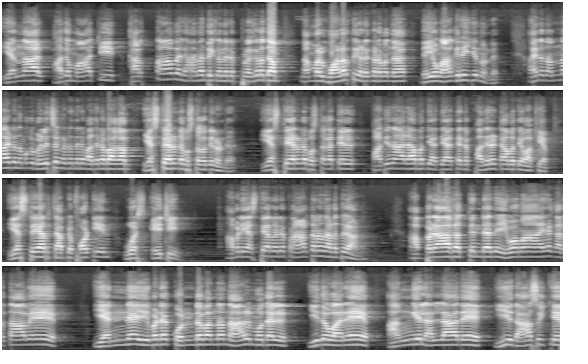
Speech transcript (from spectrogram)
എന്നാൽ അത് മാറ്റി കർത്താവിൽ ഒരു പ്രകൃതം നമ്മൾ വളർത്തിയെടുക്കണമെന്ന് ദൈവം ആഗ്രഹിക്കുന്നുണ്ട്. അതിന് നന്നായിട്ട് നമുക്ക് വെളിച്ചം കിട്ടുന്നതിന് വചനഭാഗം എസ്തേറിന്റെ പുസ്തകത്തിലുണ്ട്. എസ്തേറിന്റെ പുസ്തകത്തിൽ പതിനാലാമത്തെ അധ്യായത്തിന്റെ പതിനെട്ടാമത്തെ വാക്യം. Esther chapter fourteen verse eighteen അവിടെ എസ്തേർ ഒരു പ്രാർത്ഥന നടത്തുകയാണ്. അബ്രാഹത്തിന്റെ ദൈവമായ കർത്താവേ എന്നെ ഇവിടെ കൊണ്ടുവന്ന നാൾ മുതൽ ഇതുവരെ അങ്ങിലല്ലാതെ ഈ ദാസിക്ക്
